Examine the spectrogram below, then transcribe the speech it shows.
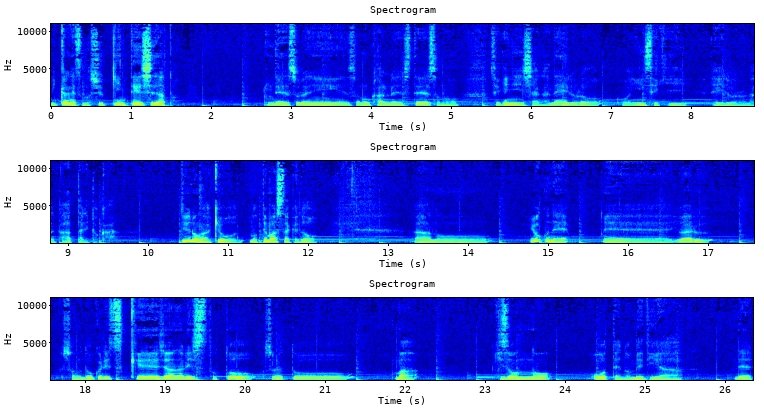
1ヶ月の出勤停止だと。でそれにその関連してその責任者がねいろいろこう隕石でいろいろなんかあったりとかっていうのが今日載ってましたけどあのよくね、えー、いわゆるその独立系ジャーナリストとそれとまあ既存の大手のメディアで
